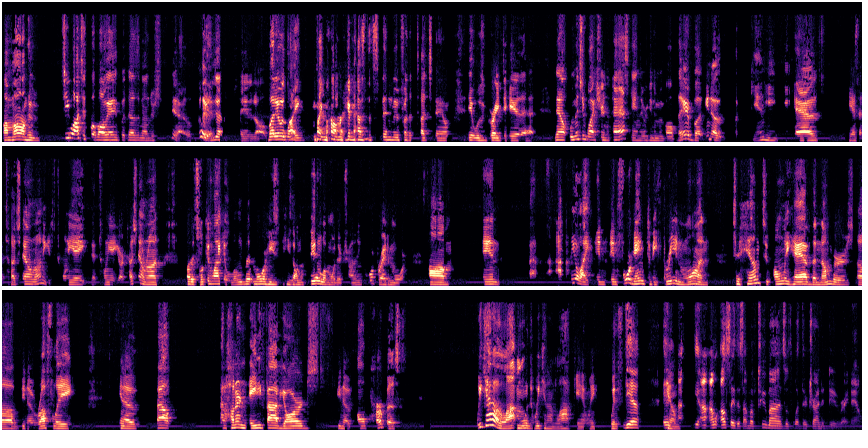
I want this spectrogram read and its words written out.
My mom, who she watches football games but doesn't understand, you know, clearly doesn't understand it all. But it was like my mom recognized the spin move for the touchdown. It was great to hear that. Now we mentioned Blackshear in the past game; they were getting him involved there, but you know, again, he, he has he has that touchdown run. He gets 28 that 28 yard touchdown run, but it's looking like a little bit more. He's he's on the field a little more. They're trying to incorporate him more, um, and I, I feel like in in four games to be three and one, to him to only have the numbers of you know roughly, you know about, about 185 yards, you know all purpose we got a lot more that we can unlock, can't we? With yeah, and I, yeah, I, will say this: I'm of two minds with what they're trying to do right now.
